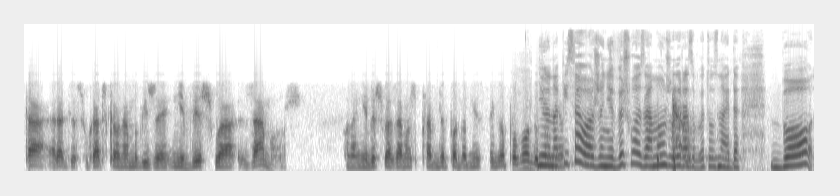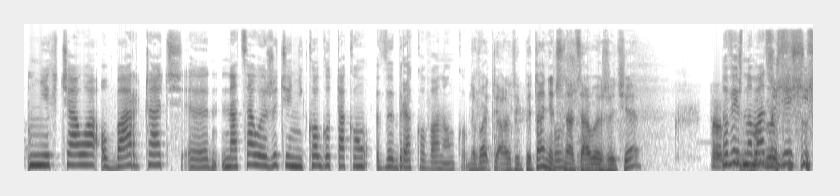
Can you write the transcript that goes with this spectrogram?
Ta radiosłuchaczka, ona mówi, że nie wyszła za mąż, Ona nie wyszła za mąż prawdopodobnie z tego powodu. Nie, ponieważ- napisała, że nie wyszła za mąż, zaraz sobie to znajdę, bo nie chciała obarczać y, na całe życie nikogo taką wybrakowaną No kobietą. właśnie, ale to pytanie, czy na Boże. całe życie? No wiesz, no ma Bo s- 35...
